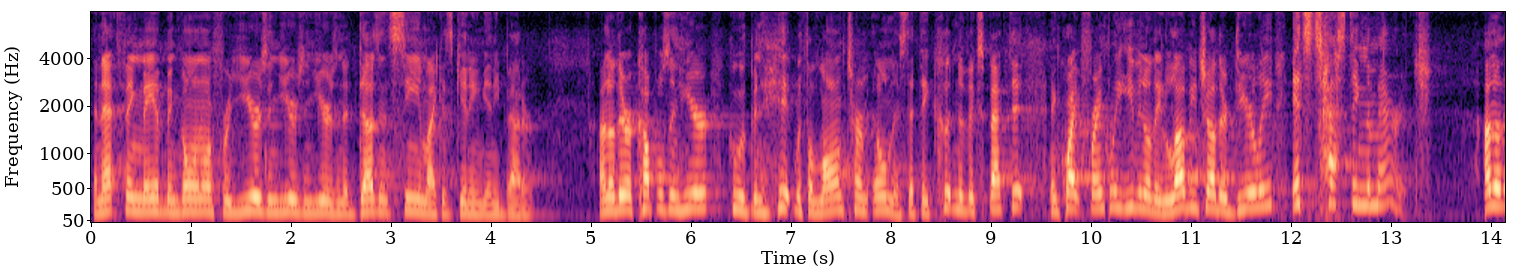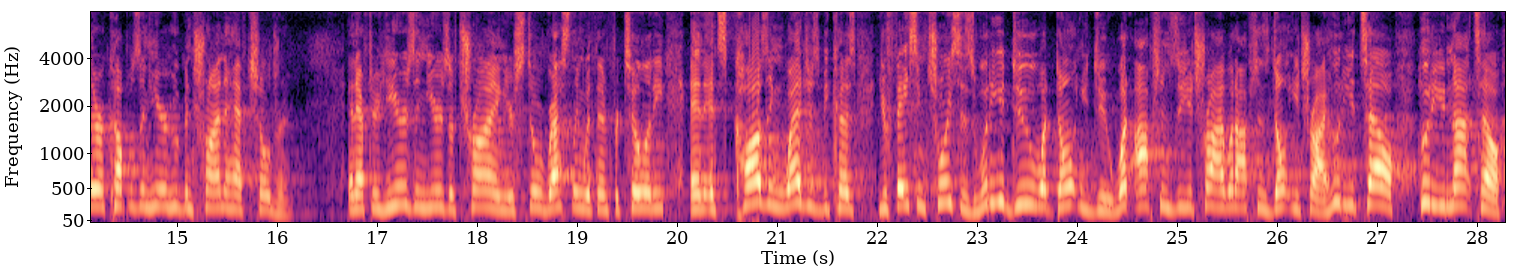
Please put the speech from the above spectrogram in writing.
and that thing may have been going on for years and years and years, and it doesn't seem like it's getting any better. I know there are couples in here who have been hit with a long term illness that they couldn't have expected. And quite frankly, even though they love each other dearly, it's testing the marriage. I know there are couples in here who've been trying to have children. And after years and years of trying, you're still wrestling with infertility, and it's causing wedges because you're facing choices. What do you do? What don't you do? What options do you try? What options don't you try? Who do you tell? Who do you not tell?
